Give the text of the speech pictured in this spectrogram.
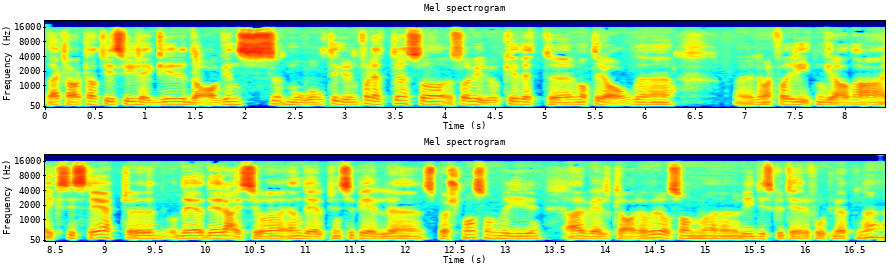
Det er klart at Hvis vi legger dagens mål til grunn for dette, så, så vil jo ikke dette materialet eller i hvert fall i liten grad ha eksistert. Det, det reiser jo en del prinsipielle spørsmål som vi er vel klar over, og som eh, vi diskuterer fortløpende.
